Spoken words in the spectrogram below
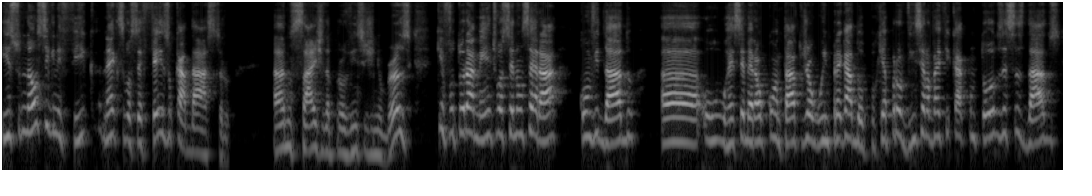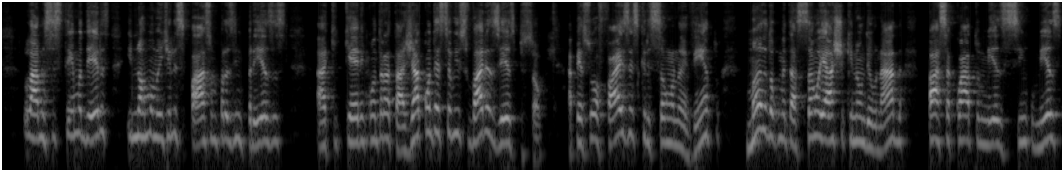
Isso não significa né, que se você fez o cadastro uh, no site da província de New Brunswick, que futuramente você não será convidado uh, ou receberá o contato de algum empregador, porque a província ela vai ficar com todos esses dados lá no sistema deles e normalmente eles passam para as empresas uh, que querem contratar. Já aconteceu isso várias vezes, pessoal. A pessoa faz a inscrição lá no evento, manda a documentação e acha que não deu nada, passa quatro meses, cinco meses,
